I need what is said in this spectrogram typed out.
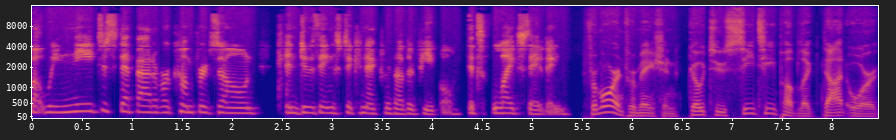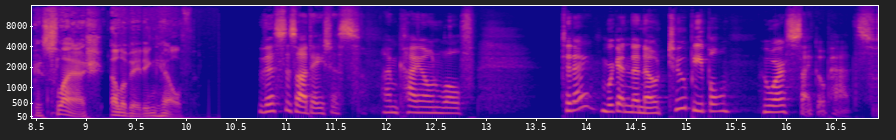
but we need to step out of our comfort zone and do things to connect with other people. It's life saving. For more information, go to ctpublic.org slash elevating health. This is Audacious. I'm Chion Wolf. Today, we're getting to know two people who are psychopaths.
